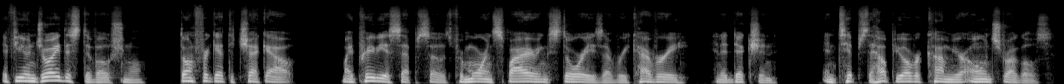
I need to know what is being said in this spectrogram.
If you enjoyed this devotional, don't forget to check out my previous episodes for more inspiring stories of recovery and addiction and tips to help you overcome your own struggles.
